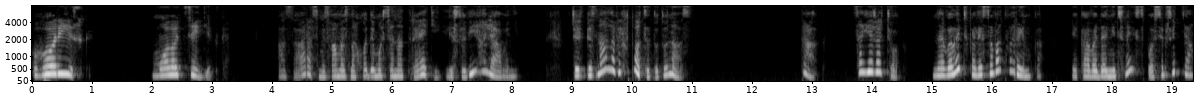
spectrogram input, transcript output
Горішки. Молодці, дітки. А зараз ми з вами знаходимося на третій лісовій галявині. Чи впізнали ви, хто це тут у нас? Так, це їжачок, невеличка лісова тваринка, яка веде нічний спосіб життя.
